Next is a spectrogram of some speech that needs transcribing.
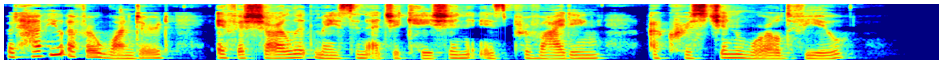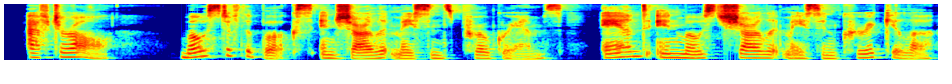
But have you ever wondered if a Charlotte Mason education is providing a Christian worldview? After all, most of the books in Charlotte Mason's programs and in most Charlotte Mason curricula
